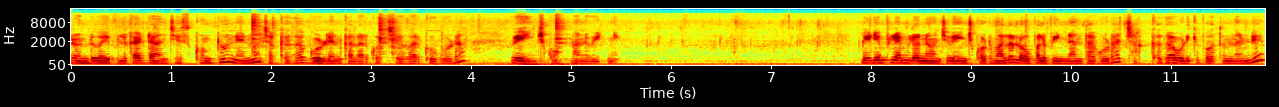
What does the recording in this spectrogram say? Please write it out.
రెండు వైపులుగా టర్న్ చేసుకుంటూ నేను చక్కగా గోల్డెన్ కలర్కి వచ్చే వరకు కూడా వేయించుకుంటున్నాను వీటిని. మీడియం ఫ్లేమ్లోనే ఉంచి వేయించుకోవడం వల్ల లోపల పిండి అంతా కూడా చక్కగా ఉడికిపోతుందండి.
